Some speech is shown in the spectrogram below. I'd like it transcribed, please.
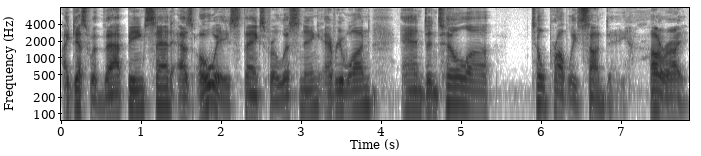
I guess with that being said, as always, thanks for listening, everyone, and until uh, till probably Sunday. All right.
